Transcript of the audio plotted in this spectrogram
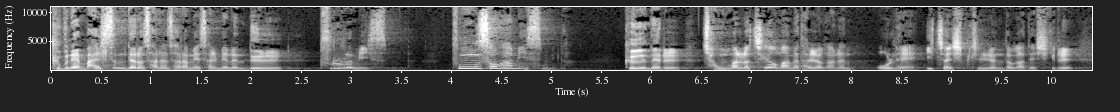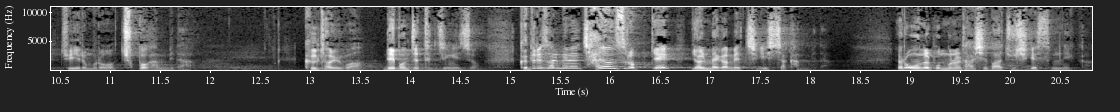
그분의 말씀대로 사는 사람의 삶에는 늘 푸르름이 있습니다. 풍성함이 있습니다. 그 은혜를 정말로 체험하며 달려가는 올해 2017년도가 되시기를 주 이름으로 축복합니다. 그 결과 네 번째 특징이죠. 그들의 삶에는 자연스럽게 열매가 맺히기 시작합니다. 여러분 오늘 본문을 다시 봐주시겠습니까?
